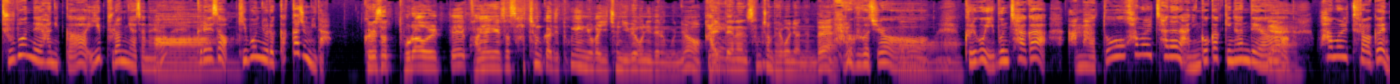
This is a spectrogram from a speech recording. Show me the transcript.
두 번 내야 하니까 이게 불합리하잖아요. 아. 그래서 기본료를 깎아줍니다. 그래서 돌아올 때 광양에서 사천까지 통행료가 2,200원이 되는군요. 갈 네. 때는 3,100원이었는데. 바로 그거죠. 어. 그리고 이분 차가 아마도 화물차는 아닌 것 같긴 한데요. 예. 화물 트럭은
